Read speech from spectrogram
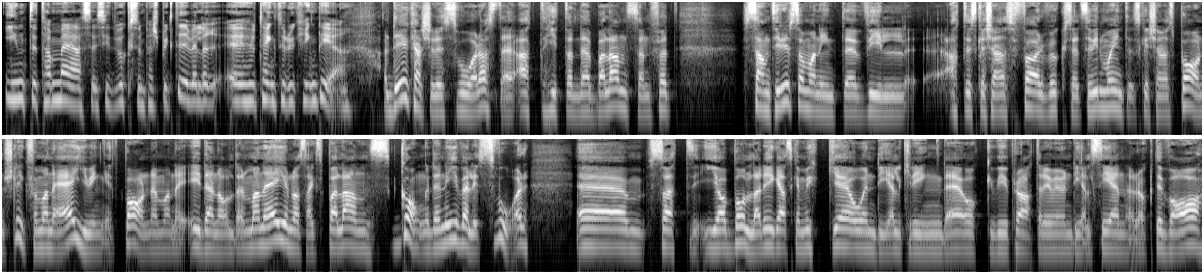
inte ta med sig sitt vuxenperspektiv, eller eh, hur tänkte du kring det? Det är kanske det svåraste, att hitta den där balansen. För att Samtidigt som man inte vill att det ska kännas för vuxet så vill man inte att det ska kännas barnsligt för man är ju inget barn när man är i den åldern. Man är ju någon slags balansgång, den är ju väldigt svår. Ehm, så att jag bollade ganska mycket och en del kring det och vi pratade en del scener och det var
